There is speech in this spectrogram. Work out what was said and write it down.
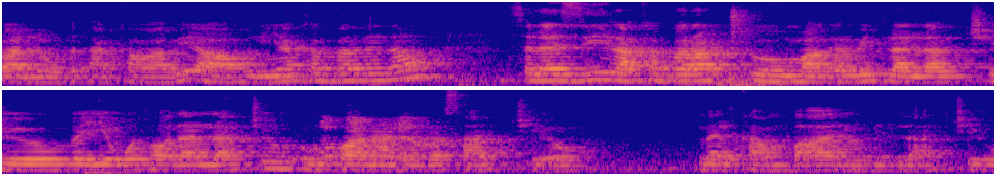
ባለሁበት አካባቢ አሁን እያከበርን ነው። ስለዚህ ላከበራችሁ አገር ቤት ላላችሁ በየቦታው ላላችሁ እንኳን አደረሳችሁ። መልካም በዓል ይሁንላችሁ።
